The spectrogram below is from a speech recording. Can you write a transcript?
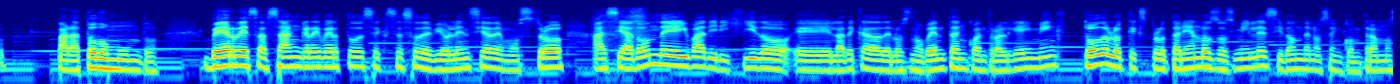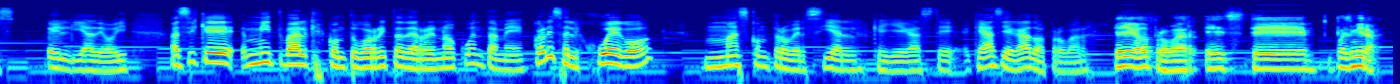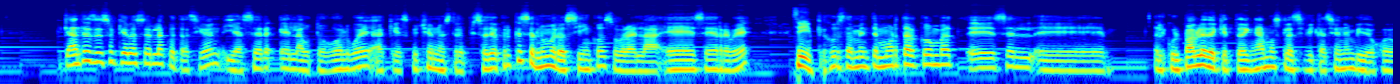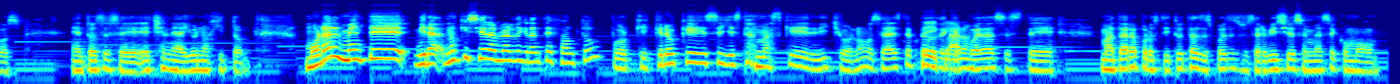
para todo mundo. Ver esa sangre, ver todo ese exceso de violencia demostró hacia dónde iba dirigido eh, la década de los 90 en cuanto al gaming, todo lo que explotarían los 2000 y dónde nos encontramos el día de hoy. Así que, Meatbalk, con tu gorrita de Renault, cuéntame, ¿cuál es el juego más controversial que llegaste, que has llegado a probar? Que he llegado a probar. Este, pues mira, antes de eso quiero hacer la acotación y hacer el autogol, güey, a que escuchen nuestro episodio. Creo que es el número 5 sobre la ESRB. Sí. Que justamente Mortal Kombat es el. Eh, el culpable de que tengamos clasificación en videojuegos. Entonces eh, échenle ahí un ojito. Moralmente, mira, no quisiera hablar de Grand Theft Auto porque creo que ese ya está más que dicho, ¿no? O sea, este pedo de que puedas este, matar a prostitutas después de su servicio se me hace como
